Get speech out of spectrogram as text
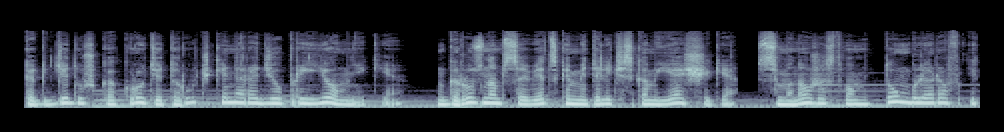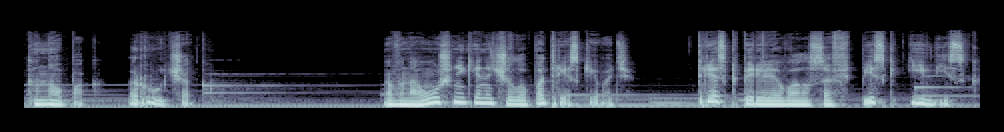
как дедушка крутит ручки на радиоприемнике, грузном советском металлическом ящике с множеством тумблеров и кнопок, ручек. В наушнике начало потрескивать. Треск переливался в писк и виск,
